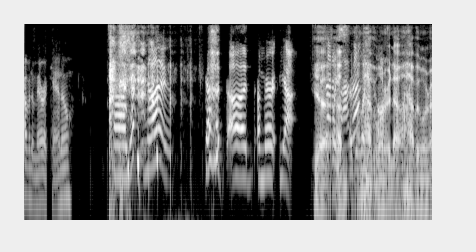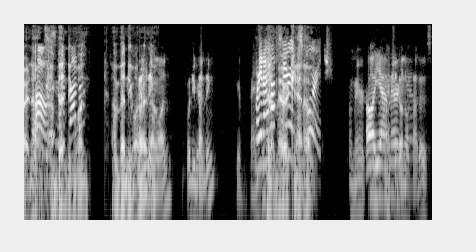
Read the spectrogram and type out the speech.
have an Americano? Uh, yep. No. uh, Amer- yeah. Yeah, that a I'm. I'm having one right now. I'm having one right now. Oh, I'm bending one. I'm bending one right now. one. What are you bending? You're bending. Wait, I An have Americano. Americano. Oh, yeah, I actually don't know what that is.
